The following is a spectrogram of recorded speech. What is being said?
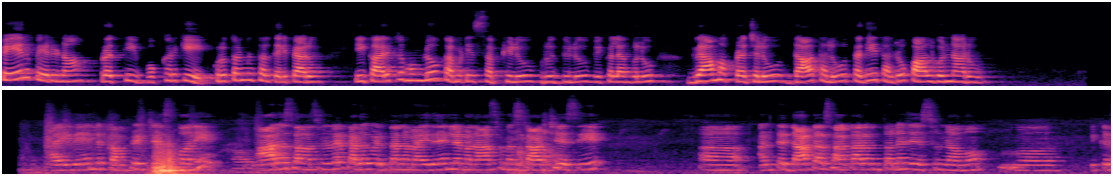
పేరు పేరున ప్రతి ఒక్కరికి కృతజ్ఞతలు తెలిపారు. ఈ కార్యక్రమంలో కమిటీ సభ్యులు వృద్ధులు వికలాంగులు గ్రామ ప్రజలు దాతలు తదితరులు పాల్గొన్నారు. ఐదేళ్ళు కంప్లీట్ చేసుకొని ఆరో సంవత్సరంలో కడుగు పెడతాను ఐదేళ్ళే మన ఆశ్రమం స్టార్ట్ చేసి అంటే దాతల సహకారంతోనే చేస్తున్నాము. ఇక్కడ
